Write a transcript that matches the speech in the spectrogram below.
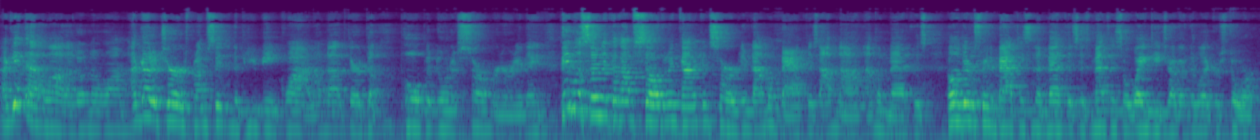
I get that a lot. I don't know why. I go to church, but I'm sitting in the pew being quiet. I'm not up there at the pulpit doing a sermon or anything. People assume that because I'm Southern and kind of conservative, I'm a Baptist. I'm not. I'm a Methodist. The only difference between a Baptist and a Methodist is Methodists will wait to each other at the liquor store.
